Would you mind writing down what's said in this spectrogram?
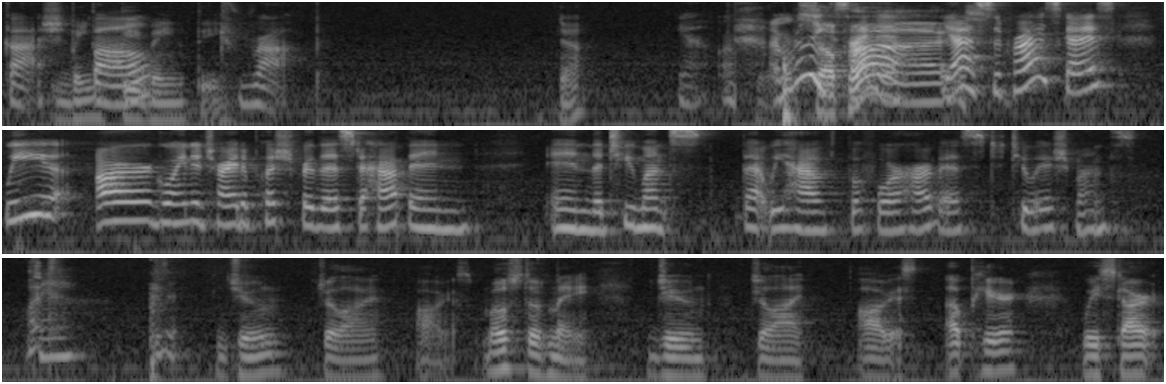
gosh. Veinti, Ball veinti. drop. Yeah. Yeah. I'm really Surprise! excited. Yeah, surprise, guys. We are going to try to push for this to happen in the two months that we have before harvest, two ish months. What? May. Is it? June, July, August. Most of May, June, July, August. Up here, we start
